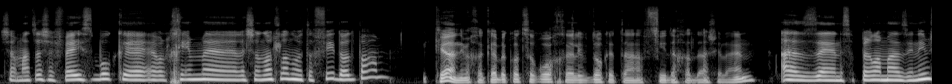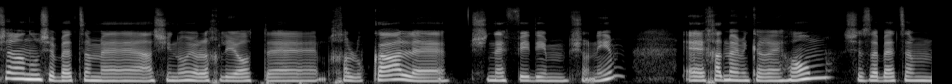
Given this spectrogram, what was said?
שמעת שפייסבוק אה, הולכים אה, לשנות לנו את הפיד עוד פעם? כן, אני מחכה בקוצר רוח אה, לבדוק את הפיד החדש שלהם. אז אה, נספר למאזינים שלנו שבעצם אה, השינוי הולך להיות אה, חלוקה לשני פידים שונים. אה, אחד מהם ייקרא הום, שזה בעצם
